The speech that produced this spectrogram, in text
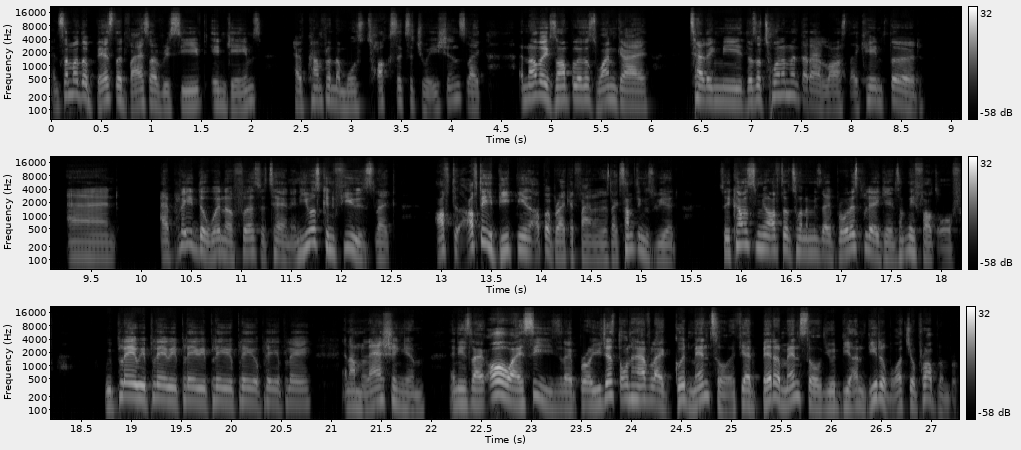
And some of the best advice I've received in games have come from the most toxic situations. Like another example is this one guy telling me there's a tournament that I lost. I came third, and I played the winner first to ten, and he was confused. Like after after he beat me in the upper bracket final, he's like something's weird. So he comes to me after the tournament. He's like, "Bro, let's play a game. Something felt off." We play, we play, we play, we play, we play, we play, we play. And I'm lashing him. And he's like, Oh, I see. He's like, Bro, you just don't have like good mental. If you had better mental, you'd be unbeatable. What's your problem, bro?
